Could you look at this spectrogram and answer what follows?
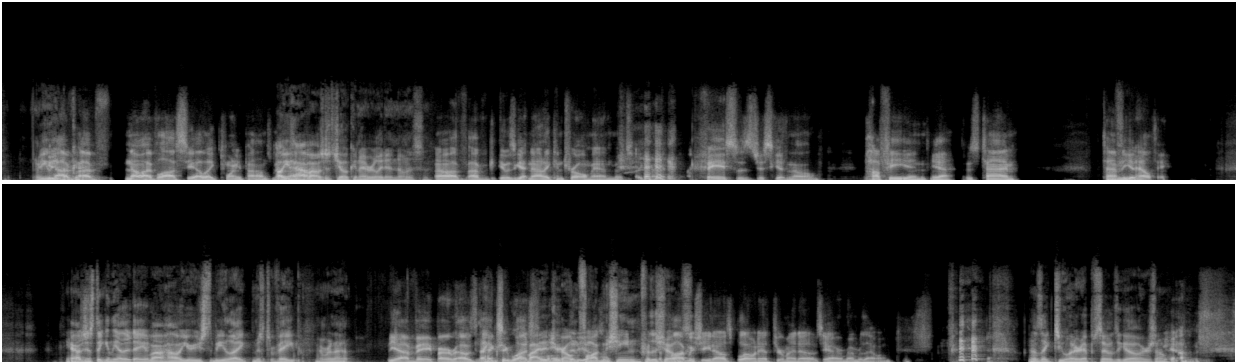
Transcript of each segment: Are you? Yeah, eating I've. I've no, I've lost yeah like twenty pounds. Man. oh, you have? I was just joking. I really didn't notice. No, I've, I've it was getting out of control, man. It's like my, my face was just getting all puffy, and yeah, it was time, time to get healthy. Yeah, I was just thinking the other day about how you used to be like Mr. Vape. Remember that? Yeah, vape. I, I was Like, actually watching Provided your own videos. fog machine for the, The show. fog machine. I was blowing it through my nose. Yeah, I remember that one. That was like 200 episodes ago or so. Yeah,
